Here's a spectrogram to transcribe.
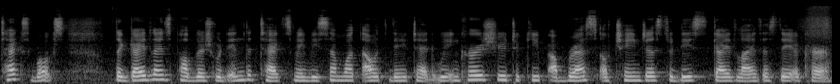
textbooks. The guidelines published within the text may be somewhat outdated. We encourage you to keep abreast of changes to these guidelines as they occur.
